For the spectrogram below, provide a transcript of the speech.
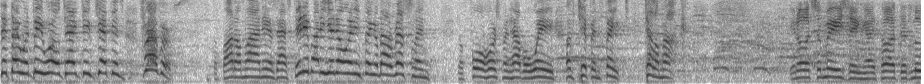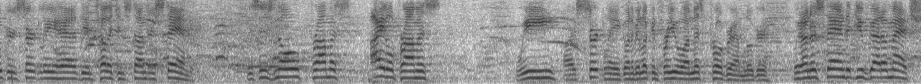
that they would be world tag team champions forever. But the bottom line is, ask anybody you know anything about wrestling, the four horsemen have a way of tipping fate. Tell them, Rock. You know, it's amazing. I thought that Luger certainly had the intelligence to understand. This is no promise, idle promise. We are certainly going to be looking for you on this program, Luger. We understand that you've got a match.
